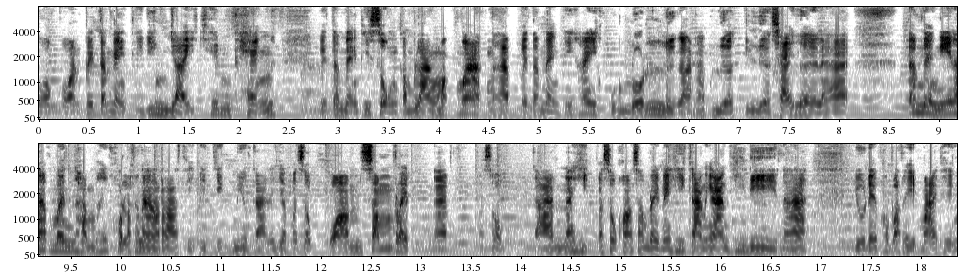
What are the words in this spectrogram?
บอกก่อน เป็นตำแหน่งที่ยิ่งใหญ่เข้มแข็ง เป็นตำแหน่งที่ส่งกำลังมาก ๆนะครับ เป็นตำแหน่งที่ให้คุณล้นเหลือนะครับ เหลือกินเหลือใช้เลยแหละฮะตำแหน่งนี้นะครับมันทำให้คนลัคนาราศีพิจิกมีโอกาสที่จะประสบความสำเร็จนะครับประสบการณ์ในประสบความสำเร็จในที่การงานที่ดีนะอยู่ในภพอริหมายถึง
